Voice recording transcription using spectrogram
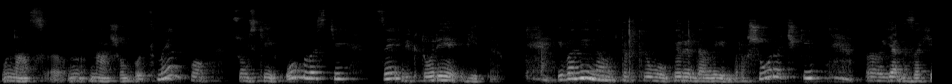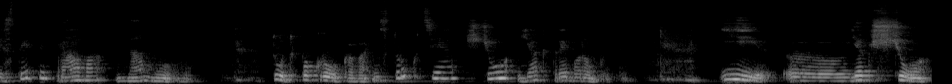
у нас наш омбудсмен по Сумській області це Вікторія Вітер. І вони нам таку передали брошурочки, як захистити право на мову. Тут покрокова інструкція, що як треба робити. І е, якщо е,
